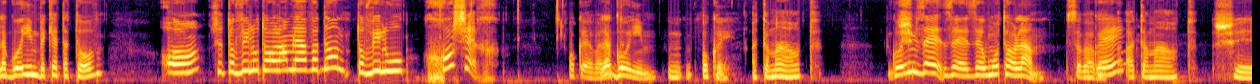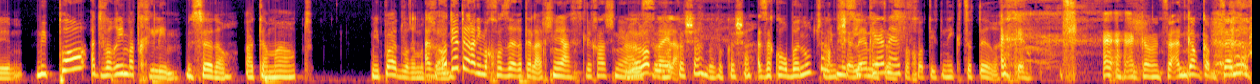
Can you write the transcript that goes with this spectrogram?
לגויים בקטע טוב, או שתובילו את העולם לאבדון, תובילו חושך אוקיי, אבל... את- לגויים. אוקיי, את אמרת, גויים זה, זה, זה אומות העולם. סבבה, אוקיי? את אמרת ש... מפה הדברים מתחילים. בסדר, את אמרת, מפה הדברים אז מתחילים. עוד יותר אני חוזרת אלייך, שנייה, סליחה שנייה, לא, לא. בבקשה, בבקשה. אז הקורבנות שלך אני משלמת, אז מסוכנת. לפחות תתני קצת ערך, כן. את גם קמצנית.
